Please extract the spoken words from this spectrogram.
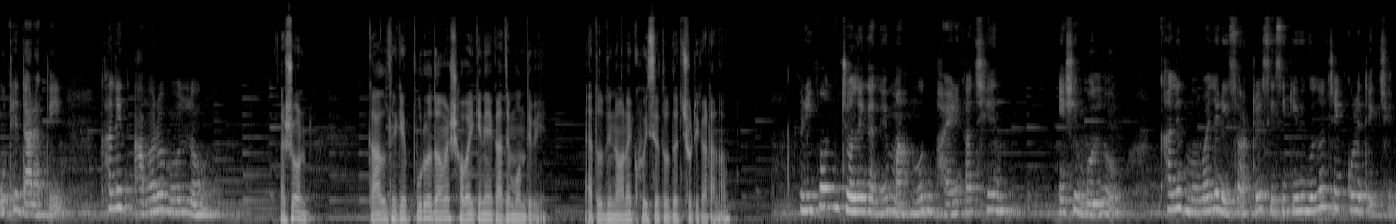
উঠে দাঁড়াতেই খালিদ আবারও বলল শোন কাল থেকে পুরো দমে সবাইকে নিয়ে কাজে মন দিবি। এতদিন অনেক হয়েছে তোদের ছুটি কাটানো। রিপন চলে গেলে মাহমুদ ভাইয়ের কাছে এসে বলল খালিদ মোবাইলে রিসর্টের সিসিটিভিগুলো চেক করে দেখছিল।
